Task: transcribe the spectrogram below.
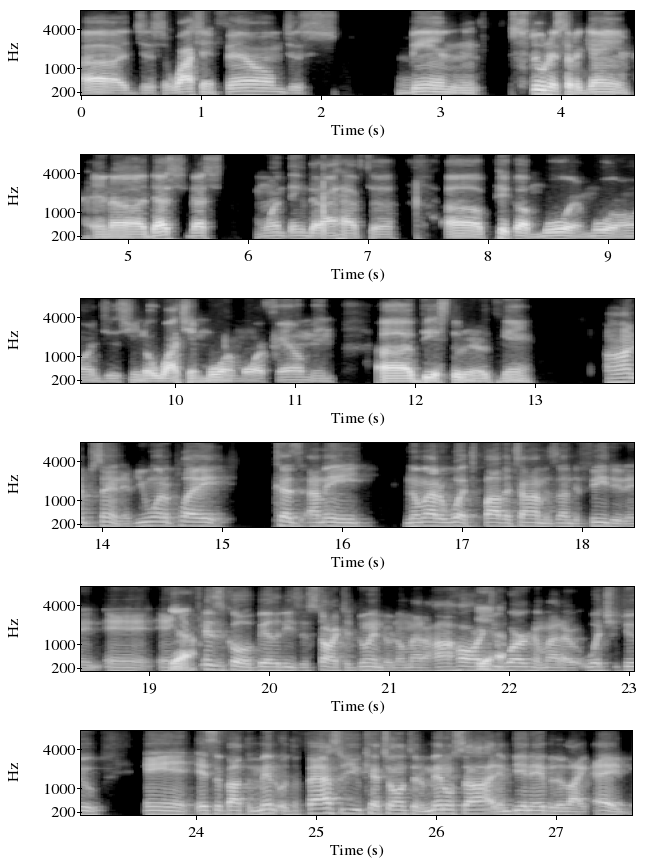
uh, just watching film, just being students of the game. And uh, that's that's one thing that I have to uh, pick up more and more on, just, you know, watching more and more film and uh, be a student of the game. 100%. If you want to play, because I mean, no matter what, Father Time is undefeated, and and, and Yeah. your physical abilities will start to dwindle, no matter how hard Yeah. you work, no matter what you do. And it's about the mental. The faster you catch on to the mental side and being able to like, hey,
